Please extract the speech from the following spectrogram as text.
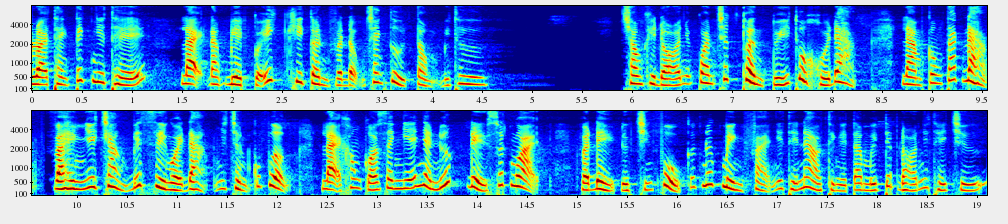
loại thành tích như thế lại đặc biệt có ích khi cần vận động tranh cử tổng bí thư. Trong khi đó những quan chức thuần túy thuộc khối đảng, làm công tác đảng và hình như chẳng biết gì ngoài đảng như Trần Quốc Vượng lại không có danh nghĩa nhà nước để xuất ngoại và để được chính phủ các nước mình phải như thế nào thì người ta mới tiếp đón như thế chứ.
